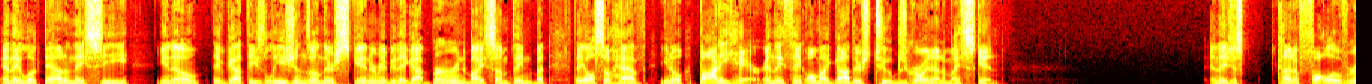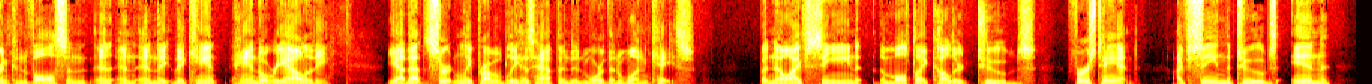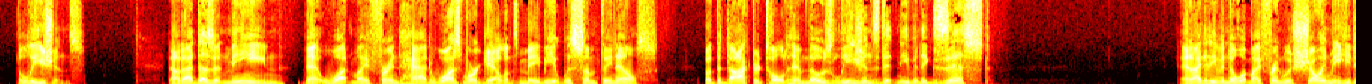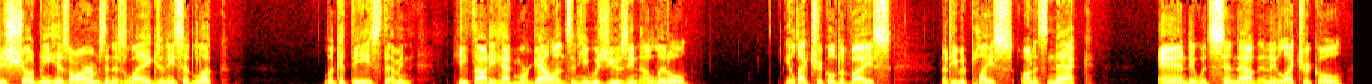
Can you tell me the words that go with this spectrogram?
and they look down and they see you know they've got these lesions on their skin or maybe they got burned by something but they also have you know body hair and they think oh my god there's tubes growing out of my skin. And they just kind of fall over and convulse and and and they, they can't handle reality. Yeah that certainly probably has happened in more than one case. But no i've seen the multicolored tubes firsthand. I've seen the tubes in the lesions now that doesn't mean that what my friend had was Morgellons. Maybe it was something else. But the doctor told him those lesions didn't even exist. And I didn't even know what my friend was showing me. He just showed me his arms and his legs and he said, Look, look at these. I mean, he thought he had Morgellons and he was using a little electrical device that he would place on his neck and it would send out an electrical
